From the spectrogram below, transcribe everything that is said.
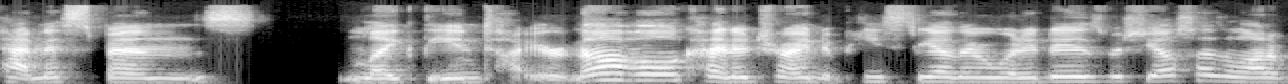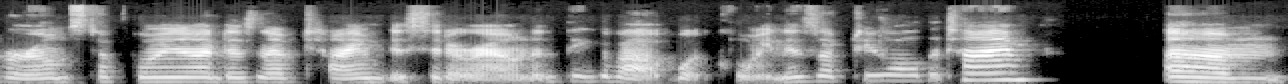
Katniss spends like the entire novel kind of trying to piece together what it is, but she also has a lot of her own stuff going on, doesn't have time to sit around and think about what Coin is up to all the time. Um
